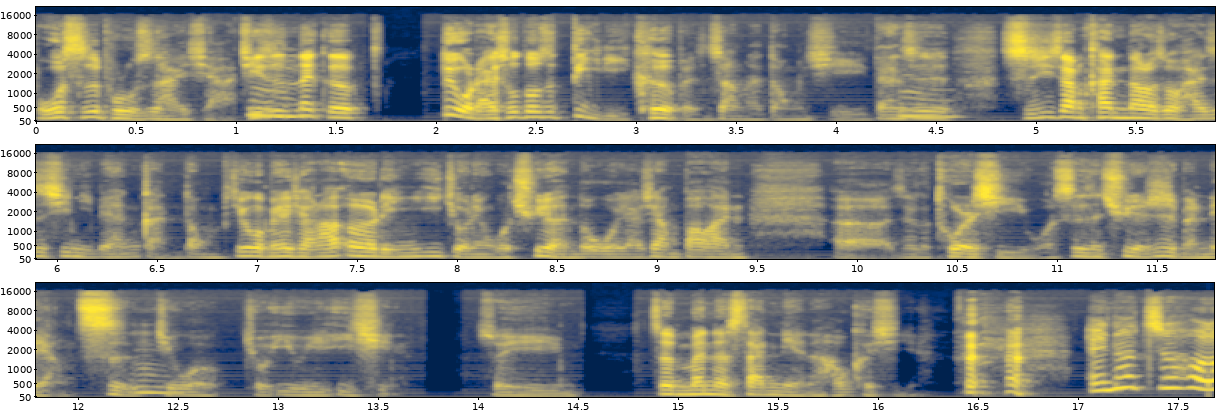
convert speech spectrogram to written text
博斯普鲁斯海峡，其实那个对我来说都是地理课本上的东西。嗯、但是实际上看到的时候，还是心里面很感动。结果没有想到，二零一九年我去了很多国家，像包含呃这个土耳其，我甚至去了日本两次，结果就因为疫情，所以这闷了三年了，好可惜。哎，那之后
